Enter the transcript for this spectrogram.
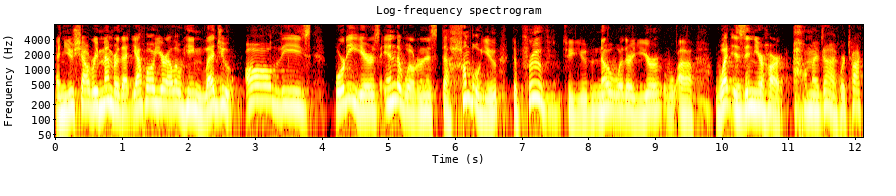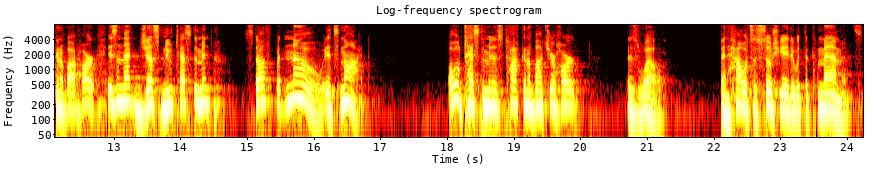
And you shall remember that Yahweh your Elohim led you all these 40 years in the wilderness to humble you, to prove to you, to know whether you're, uh, what is in your heart. Oh my God, we're talking about heart. Isn't that just New Testament stuff? But no, it's not. Old Testament is talking about your heart as well and how it's associated with the commandments.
